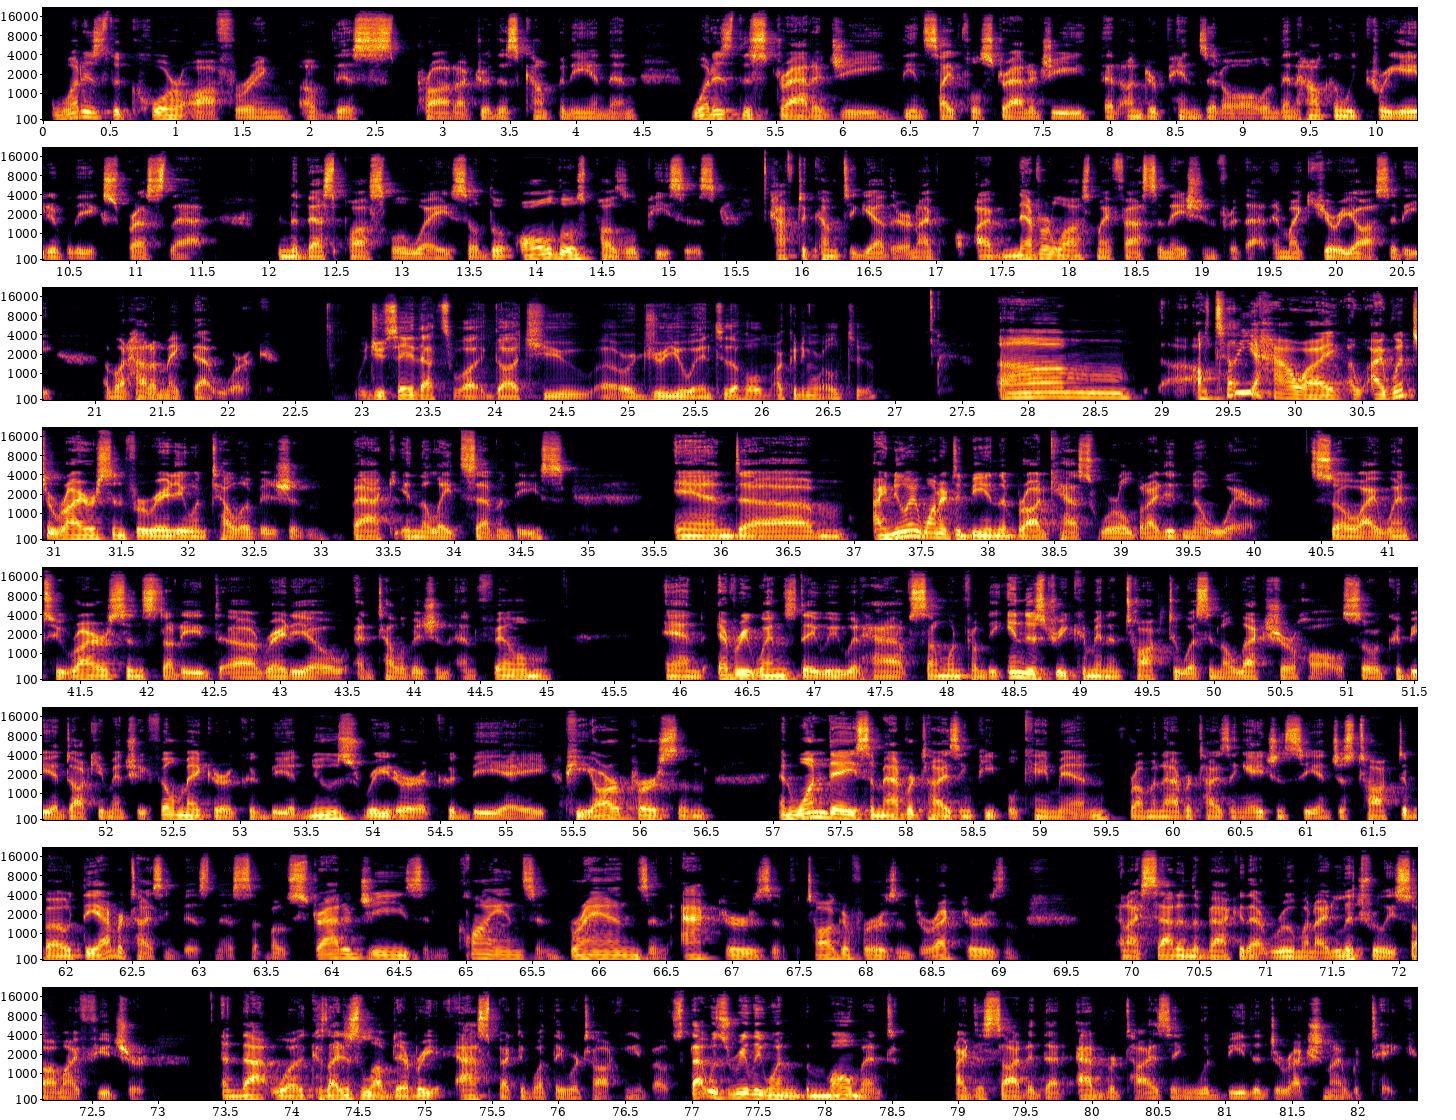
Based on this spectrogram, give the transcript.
what is the core offering of this product or this company, and then what is the strategy, the insightful strategy that underpins it all? And then how can we creatively express that in the best possible way? So the, all those puzzle pieces have to come together. And I've, I've never lost my fascination for that and my curiosity about how to make that work. Would you say that's what got you uh, or drew you into the whole marketing world too? Um, I'll tell you how I I went to Ryerson for radio and television back in the late 70s. And um, I knew I wanted to be in the broadcast world, but I didn't know where. So I went to Ryerson, studied uh, radio and television and film. And every Wednesday, we would have someone from the industry come in and talk to us in a lecture hall. So it could be a documentary filmmaker, it could be a news reader, it could be a PR person. And one day, some advertising people came in from an advertising agency and just talked about the advertising business, about strategies and clients and brands and actors and photographers and directors. And, and I sat in the back of that room and I literally saw my future. And that was because I just loved every aspect of what they were talking about. So that was really when the moment I decided that advertising would be the direction I would take.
